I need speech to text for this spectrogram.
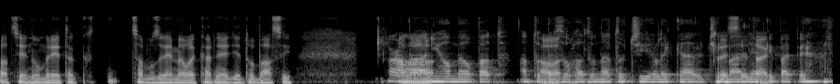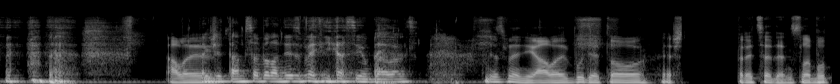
pacient umrie, tak samozrejme lekár nejde do basy. Ale a, ani homeopat. A to ale, bez ohľadu na to, či je lekár, či má nejaký tak. papier. ale, Takže tam sa veľa nezmení, asi obávam sa. Nezmení, ale bude to ešte precedens, lebo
